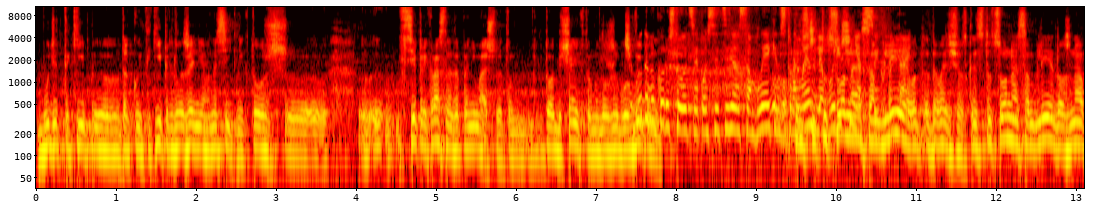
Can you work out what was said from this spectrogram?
будет такие, э, такой- такие предложения вносить. Никто ж, э, э, все прекрасно это понимают, что это то обещание, которое мы должны были Чи буде выполнить. використовуватися Конституційна асамблея як інструмент для вирішення цих ассамблея, питань? вот давайте еще раз, Конституционная ассамблея должна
